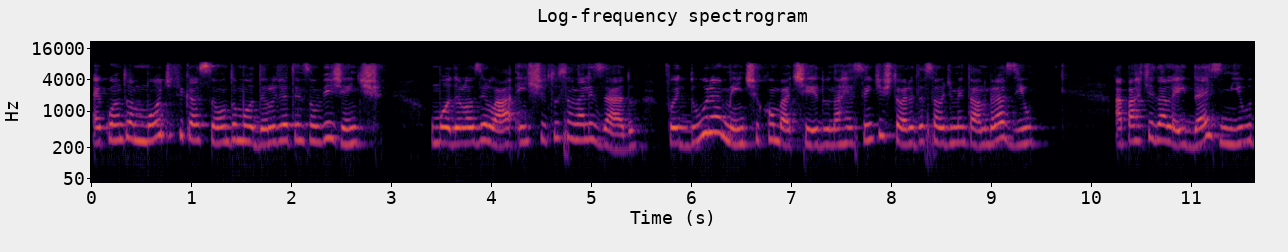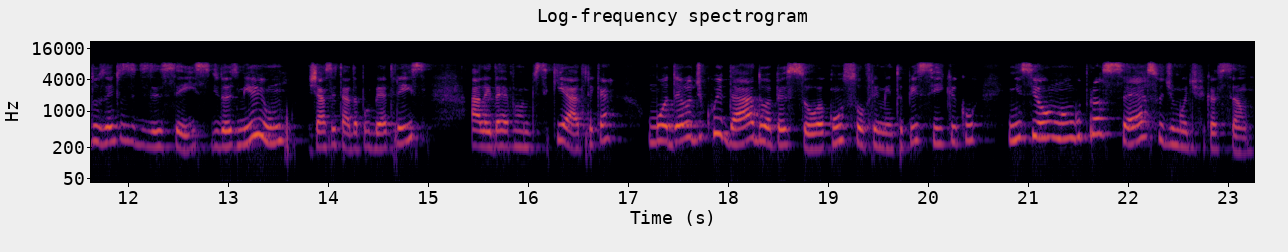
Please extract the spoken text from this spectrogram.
é quanto à modificação do modelo de atenção vigente. O modelo asilar institucionalizado foi duramente combatido na recente história da saúde mental no Brasil a partir da Lei 10.216 de 2001, já citada por Beatriz, a Lei da Reforma Psiquiátrica, o modelo de cuidado à pessoa com sofrimento psíquico iniciou um longo processo de modificação,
